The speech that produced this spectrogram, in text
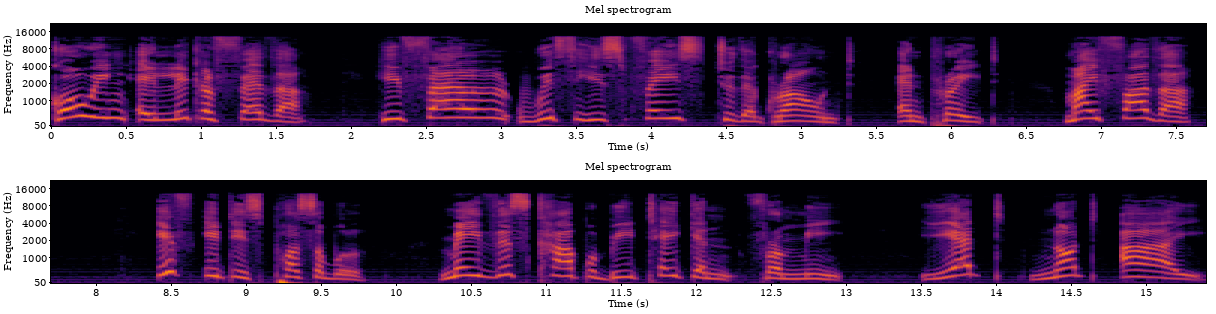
Going a little further, he fell with his face to the ground and prayed, My father, if it is possible, may this cup be taken from me. Yet not I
